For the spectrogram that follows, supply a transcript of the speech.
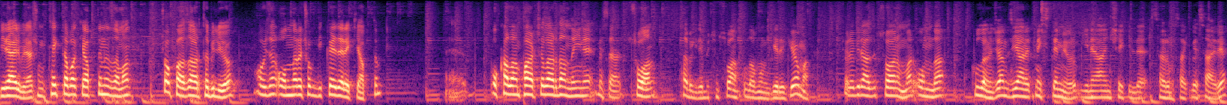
birer birer. Çünkü tek tabak yaptığınız zaman çok fazla artabiliyor. O yüzden onlara çok dikkat ederek yaptım. O kalan parçalardan da yine mesela soğan, tabii ki de bütün soğan kullanmamız gerekiyor ama şöyle birazcık soğanım var. Onu da kullanacağım. Ziyan etmek istemiyorum. Yine aynı şekilde sarımsak vesaire.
